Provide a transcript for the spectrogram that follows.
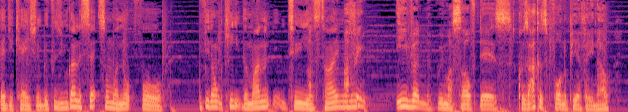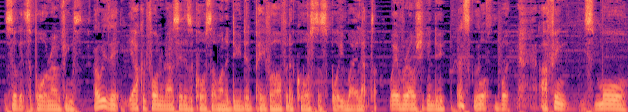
education because you've got to set someone up for if you don't keep them on in two years time I think even with myself, there's because I could phone the PFA now and still get support around things. oh is it Yeah, I could phone them now and say there's a course I want to do. They'd pay for half of the course to support you by a laptop, whatever else you can do. that's good But, but I think it's more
